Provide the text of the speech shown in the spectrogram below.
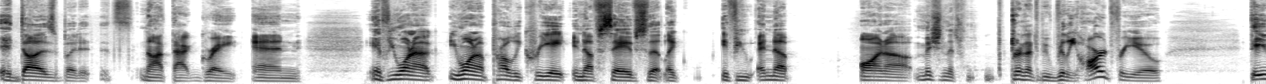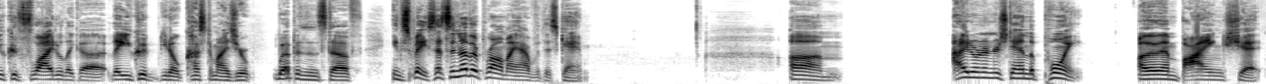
it does, but it, it's not that great. And if you want to, you want to probably create enough saves so that like if you end up on a mission that's turns out to be really hard for you, that you could fly to like a that you could you know customize your weapons and stuff in space. That's another problem I have with this game. Um, I don't understand the point other than buying shit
